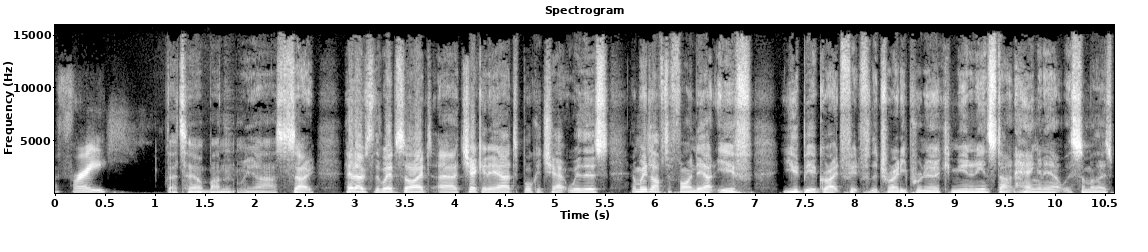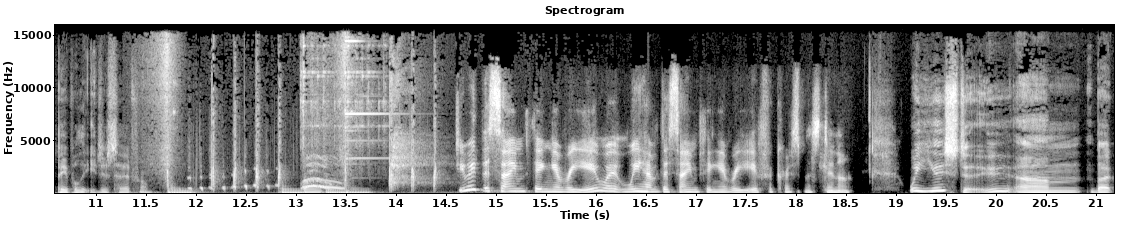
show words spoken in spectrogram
For free. That's how abundant we are. So head over to the website, uh, check it out, book a chat with us, and we'd love to find out if you'd be a great fit for the tradiepreneur community and start hanging out with some of those people that you just heard from. Do you eat the same thing every year? We, we have the same thing every year for Christmas dinner. We used to, um, but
